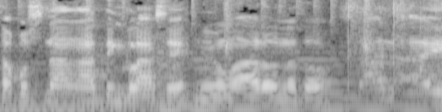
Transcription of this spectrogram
tapos na ang ating klase ngayong araw na to. Sana ay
